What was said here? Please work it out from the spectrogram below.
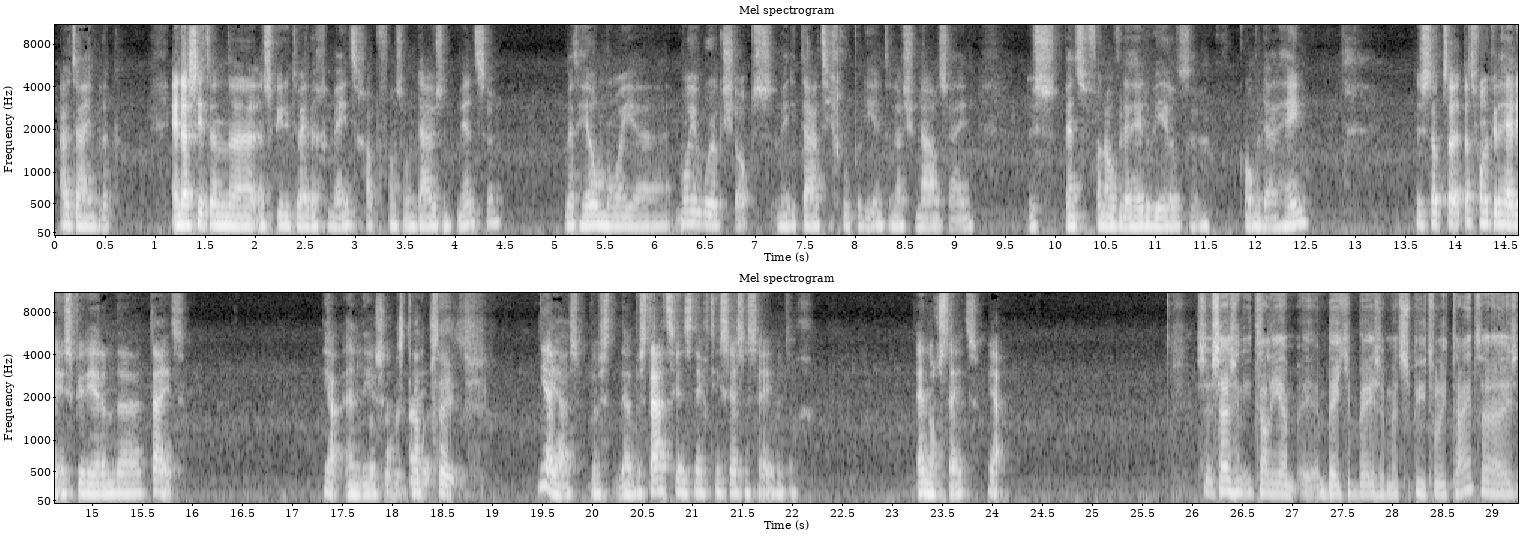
Uiteindelijk. En daar zit een, eh, een spirituele gemeenschap van zo'n duizend mensen. Met heel mooie, mooie workshops, meditatiegroepen die internationaal zijn. Dus mensen van over de hele wereld eh, komen daarheen. Dus dat, eh, dat vond ik een hele inspirerende tijd. Ja, en Dat leerzaam. bestaat nog steeds. Ja, ja, dat bestaat sinds 1976. En nog steeds, ja. Z- Zijn ze in Italië een, een beetje bezig met spiritualiteit? Eh, is,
